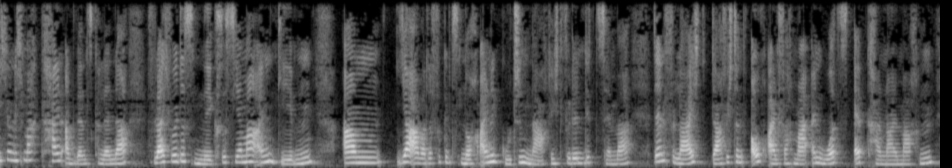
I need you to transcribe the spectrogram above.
ich und ich mache keinen Adventskalender. Vielleicht wird es nächstes Jahr mal einen geben. Ähm, ja, aber dafür gibt es noch eine gute Nachricht für den Dezember, denn vielleicht darf ich dann auch einfach mal einen WhatsApp-Kanal machen,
